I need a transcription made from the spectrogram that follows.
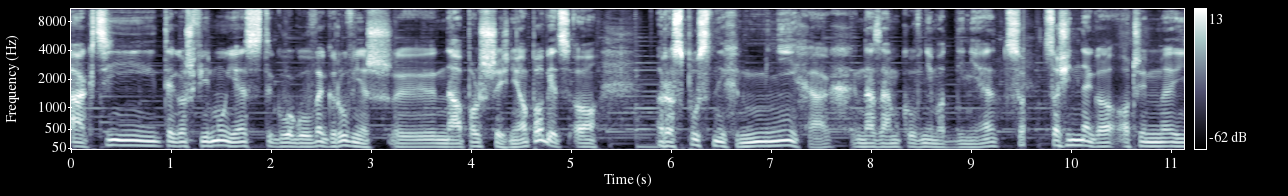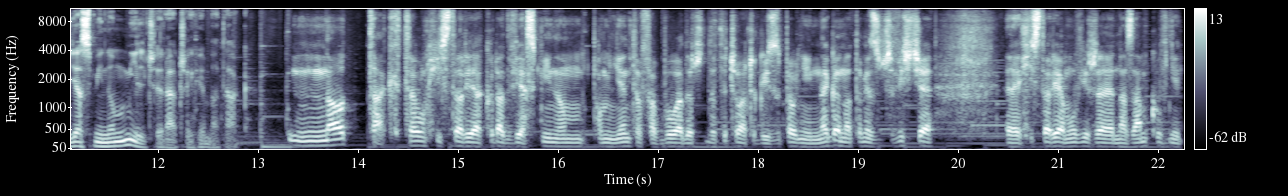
akcji tegoż filmu jest Głogówek, również y, na Opolszczyźnie. Opowiedz o rozpustnych mnichach na zamku w Niemodlinie. Co, coś innego, o czym Jasminum milczy raczej chyba tak. No tak, tę historię akurat w Jasminum pominięto, fabuła dotyczyła czegoś zupełnie innego, natomiast rzeczywiście e, historia mówi, że na zamku w, nie,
